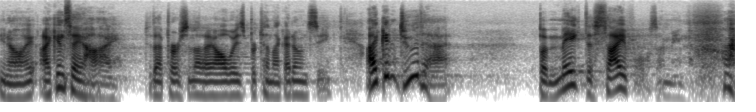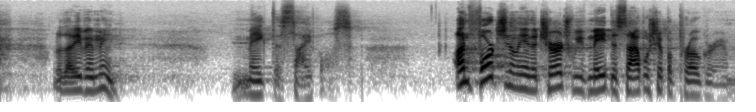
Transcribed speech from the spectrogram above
You know, I, I can say hi to that person that I always pretend like I don't see. I can do that. But make disciples, I mean, What does that even mean? Make disciples. Unfortunately, in the church, we've made discipleship a program.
